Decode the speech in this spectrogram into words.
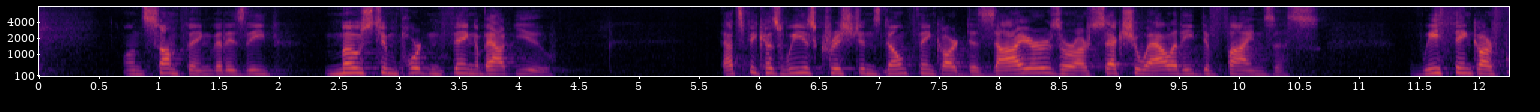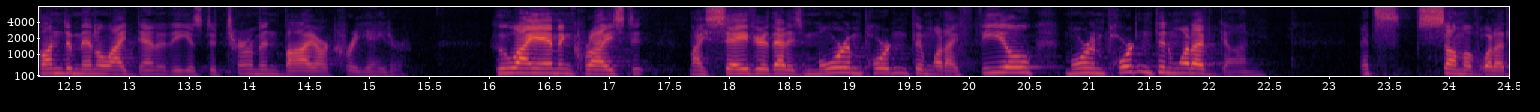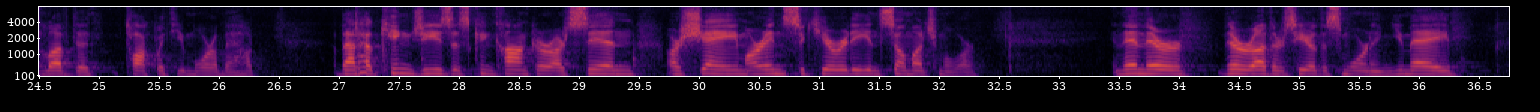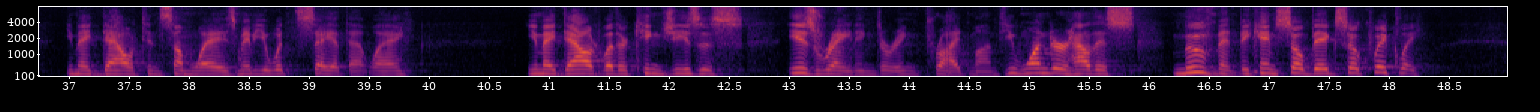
on something that is the most important thing about you. That's because we as Christians don't think our desires or our sexuality defines us. We think our fundamental identity is determined by our Creator. Who I am in Christ, my Savior, that is more important than what I feel, more important than what I've done. That's some of what I'd love to talk with you more about. About how King Jesus can conquer our sin, our shame, our insecurity, and so much more. And then there, there are others here this morning. You may, you may doubt in some ways. Maybe you wouldn't say it that way. You may doubt whether King Jesus is reigning during Pride Month. You wonder how this movement became so big so quickly.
